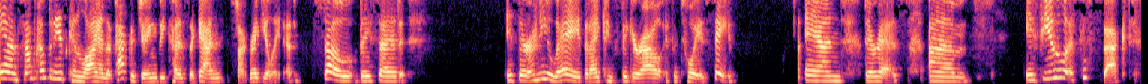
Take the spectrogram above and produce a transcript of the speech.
And some companies can lie on the packaging because, again, it's not regulated. So they said, Is there any way that I can figure out if a toy is safe? And there is. Um, if you suspect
